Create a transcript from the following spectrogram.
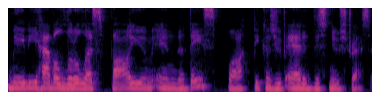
maybe have a little less volume in the base block because you've added this new stressor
